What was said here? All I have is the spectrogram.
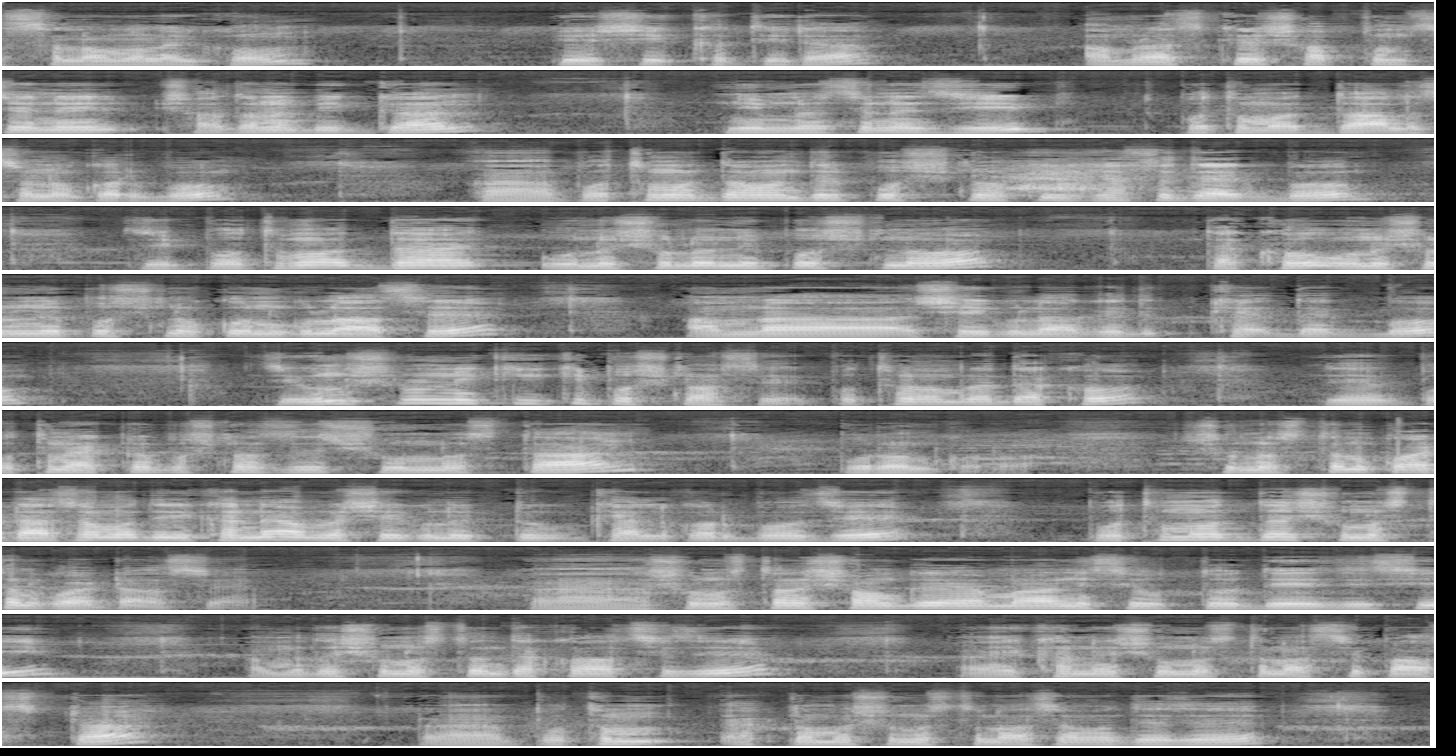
আসসালামু আলাইকুম। প্রিয় শিক্ষার্থীরা, আমরা আজকে সপ্তম শ্রেণির সাধারণ বিজ্ঞান, নিম্ন শ্রেণির জীব, প্রথম অধ্যায় আলোচনা করব। প্রথম অধ্যায় আমাদের প্রশ্ন কী কী আছে দেখব। যে প্রথম অধ্যায় অনুশীলনী প্রশ্ন, দেখো অনুশীলনী প্রশ্ন কোনগুলো আছে, আমরা সেইগুলো আগে দেখব। যে অনুশীলনী কী কী প্রশ্ন আছে? প্রথমে আমরা দেখো যে প্রথমে একটা প্রশ্ন আছে, শূন্যস্থান পূরণ করো। শূন্যস্থান কয়টা আছে আমাদের এখানে? আমরা সেগুলো একটু খেয়াল করব যে প্রথম অধ্যায় শূন্যস্থান কয়টা আছে? শূন্যস্থানের সঙ্গে আমরা নিচে উত্তর দিয়ে দিয়েছি আমাদের শূন্যস্থান দেখা আছে যে এখানে শূন্যস্থান আছে পাঁচটা। প্রথম এক নম্বর শূন্যস্থান আছে আমাদের যে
